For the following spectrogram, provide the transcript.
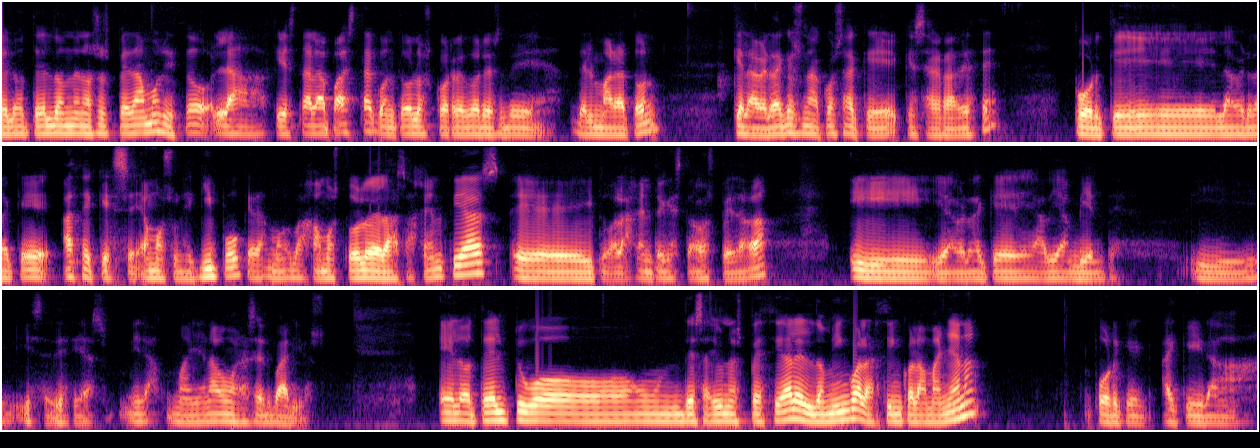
el hotel donde nos hospedamos hizo la fiesta a la pasta con todos los corredores del maratón, que la verdad que es una cosa que, se agradece, porque la verdad que hace que seamos un equipo, que bajamos todo lo de las agencias eh, y toda la gente que estaba hospedada, y, la verdad que había ambiente. Y, y se decías, mira, mañana vamos a ser varios. El hotel tuvo un desayuno especial el domingo a las 5 de la mañana porque hay que ir a,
